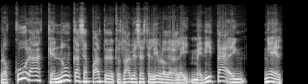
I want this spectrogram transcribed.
Procura que nunca se aparte de tus labios este libro de la ley. Medita en él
